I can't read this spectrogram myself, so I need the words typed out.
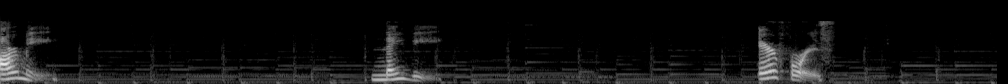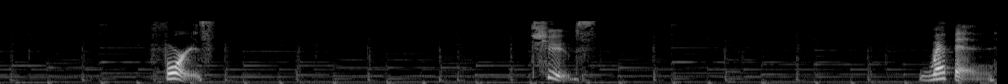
Army. Navy. Air Force. Force. Tubes. Weapon.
